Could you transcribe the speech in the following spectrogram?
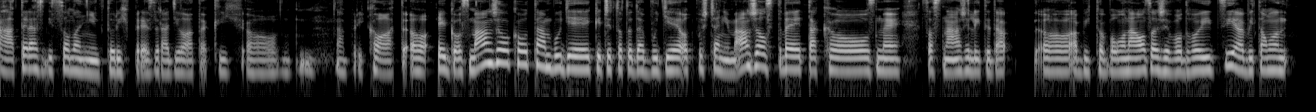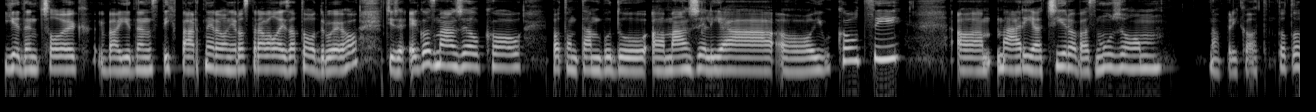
A teraz by som len niektorých prezradila takých, uh, napríklad uh, ego s manželkou tam bude, keďže to teda bude odpúšťanie manželstve, tak uh, sme sa snažili teda aby to bolo naozaj že vo dvojici, aby tam len jeden človek, iba jeden z tých partnerov nerozprával aj za toho druhého. Čiže ego s manželkou, potom tam budú manželia Jukovci, Mária Čírova s mužom, napríklad. Toto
